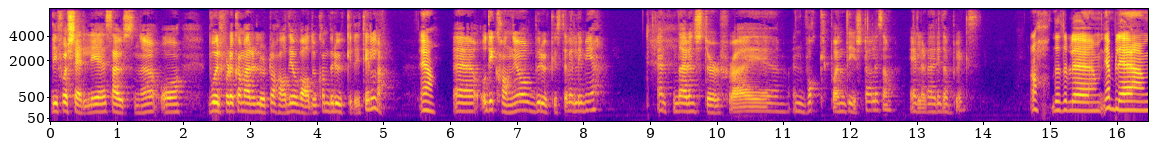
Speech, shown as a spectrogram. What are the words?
de forskjellige sausene og hvorfor det kan være lurt å ha de, og hva du kan bruke de til. da. ja. Eh, og de kan jo brukes til veldig mye. Enten det er en stir-fry, eh, en wok på en tirsdag, liksom, eller det er i dumplings. Åh, dette ble, jeg ble um,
